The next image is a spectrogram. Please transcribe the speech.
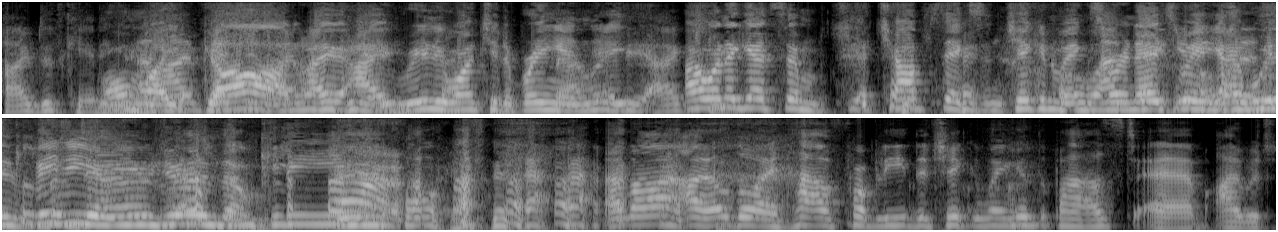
I'm just kidding. Oh my I'm God! I'm I, I really want you to bring That in. would be I want to get some chopsticks and chicken wings Oh, for next week, all. and we'll video you doing them them. clean and I, I, although I have probably eaten a chicken wing in the past, um, I would,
